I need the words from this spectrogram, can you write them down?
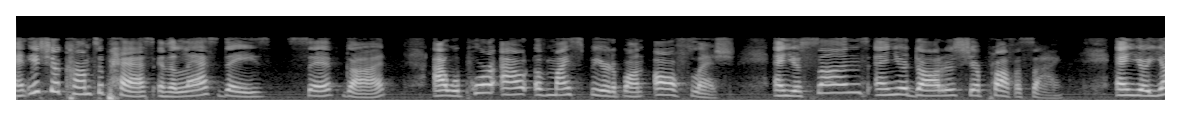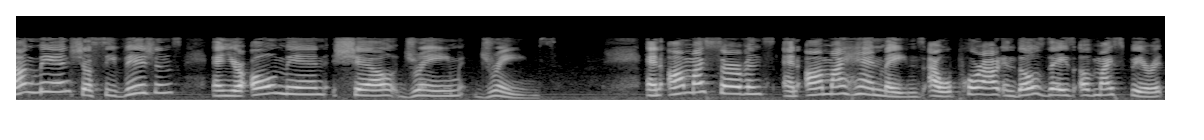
And it shall come to pass in the last days, saith God, I will pour out of my spirit upon all flesh, and your sons and your daughters shall prophesy, and your young men shall see visions, and your old men shall dream dreams. And on my servants and on my handmaidens I will pour out in those days of my spirit,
